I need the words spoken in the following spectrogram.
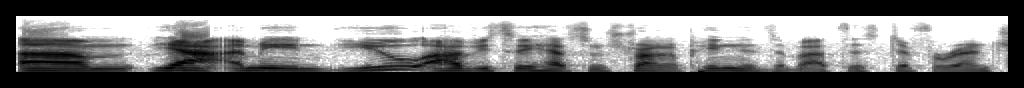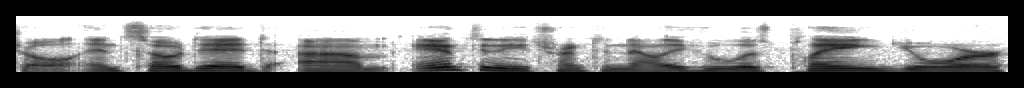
um, yeah, I mean, you obviously had some strong opinions about this differential, and so did um, Anthony Trentinelli, who was playing your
